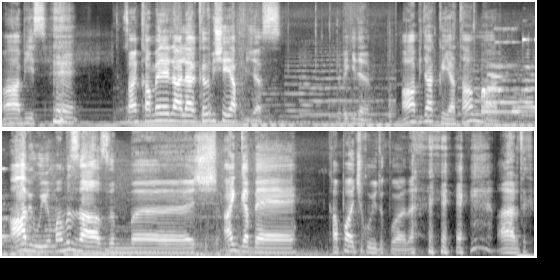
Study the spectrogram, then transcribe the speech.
Aa biz. Sen kamerayla alakalı bir şey yapmayacağız. Bir gidelim. Aa bir dakika yatağım var. Abi uyumamız lazımmış. Aga be. Kapı açık uyuduk bu arada. Artık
